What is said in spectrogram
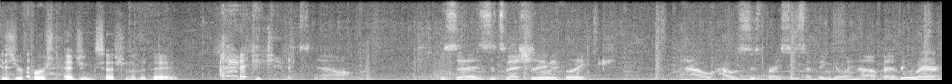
is your first edging session of the day. now. Because especially with like how houses prices have been going up everywhere,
